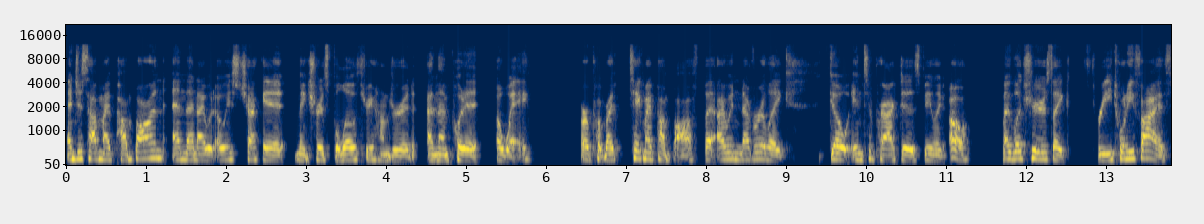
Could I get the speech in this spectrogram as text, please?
and just have my pump on. And then I would always check it, make sure it's below 300, and then put it away or put my take my pump off. But I would never like go into practice being like, oh, my blood sugar is like 325.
